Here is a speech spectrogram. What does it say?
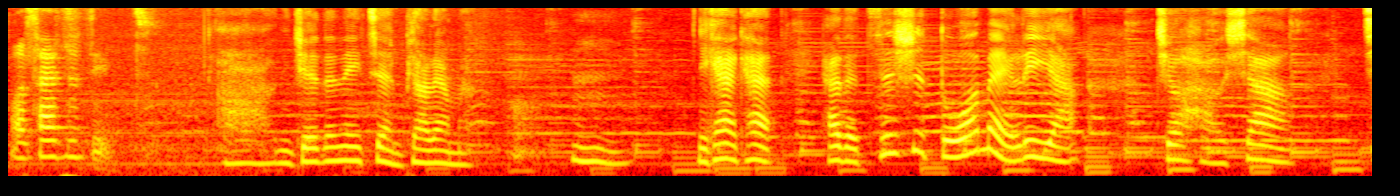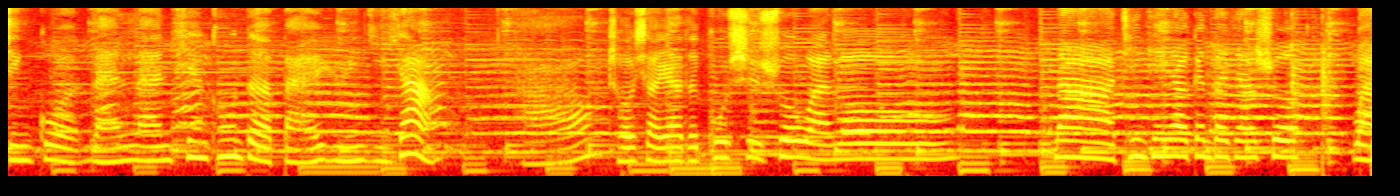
我猜是这只。啊，你觉得那只很漂亮吗？嗯，你看看它的姿势多美丽呀，就好像经过蓝蓝天空的白云一样。好，丑小鸭的故事说完喽。那今天要跟大家说晚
